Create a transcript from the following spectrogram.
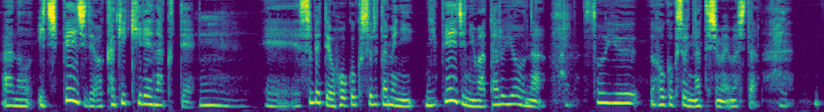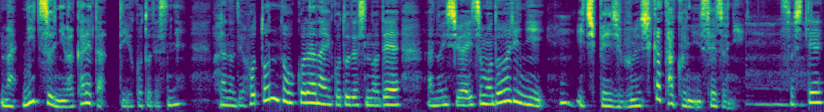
あの、1ページでは書ききれなくて、うん。えー、全てを報告するために2ページにわたるような、はい、そういう報告書になってしまいました。はい、まあ、2通に分かれたっていうことですね。はい、なので、ほとんど起こらないことですので、あの、医師はいつも通りに1ページ分しか確認せずに、うん、そして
